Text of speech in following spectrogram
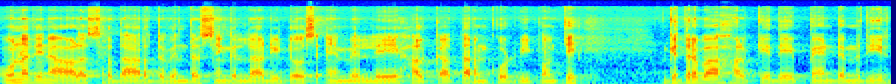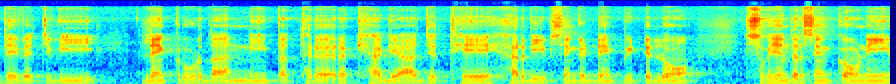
ਉਹਨਾਂ ਦੇ ਨਾਲ ਸਰਦਾਰ ਦਵਿੰਦਰ ਸਿੰਘ ਲਾਡੀ ਢੋਸ ਐਮਐਲਏ ਹਲਕਾ ਧਰਮਕੋਟ ਵੀ ਪਹੁੰਚੇ। ਗਿੱਦੜਬਾਹਾ ਹਲਕੇ ਦੇ ਪਿੰਡ ਮਦੀਰ ਦੇ ਵਿੱਚ ਵੀ ਲਿੰਕ ਰੋਡ ਦਾ ਨੀਂਹ ਪੱਥਰ ਰੱਖਿਆ ਗਿਆ, ਜਿੱਥੇ ਹਰਦੀਪ ਸਿੰਘ ਡੈਂਪੀ ਢਿੱਲੋਂ ਸੁਖਜਿੰਦਰ ਸਿੰਘ ਕੌਣੀ,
